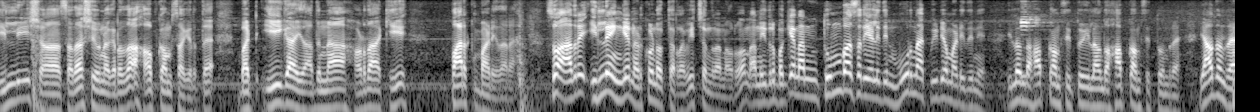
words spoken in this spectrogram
ಇಲ್ಲಿ ಶ ಸದಾಶಿವನಗರದ ಹಾಪ್ಕಾಮ್ಸ್ ಆಗಿರುತ್ತೆ. ಬಟ್ ಈಗ ಅದನ್ನು ಹೊಡೆದಾಕಿ ಪಾರ್ಕ್ ಮಾಡಿದ್ದಾರೆ. ಸೊ ಆದರೆ ಇಲ್ಲೇ ಹಿಂಗೆ ನಡ್ಕೊಂಡು ಹೋಗ್ತಾರೆ ರವಿಚಂದ್ರನ್ ಅವರು. ನಾನು ಇದ್ರ ಬಗ್ಗೆ ನಾನು ತುಂಬ ಸರಿ ಹೇಳಿದ್ದೀನಿ. ಮೂರು ನಾಲ್ಕು ವೀಡಿಯೋ ಮಾಡಿದ್ದೀನಿ. ಇಲ್ಲೊಂದು ಹಾಪ್ ಕಾಮ್ಸ್ ಇತ್ತು, ಇಲ್ಲೊಂದು ಹಾಪ್ ಕಾಮ್ಸ್ ಇತ್ತು ಅಂದರೆ. ಯಾವುದಂದ್ರೆ,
